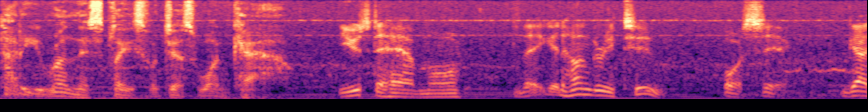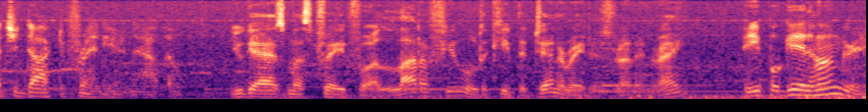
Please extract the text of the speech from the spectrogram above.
How do you run this place with just one cow? Used to have more. They get hungry too. Or sick. Got your doctor friend here now, though. You guys must trade for a lot of fuel to keep the generators running, right? People get hungry,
